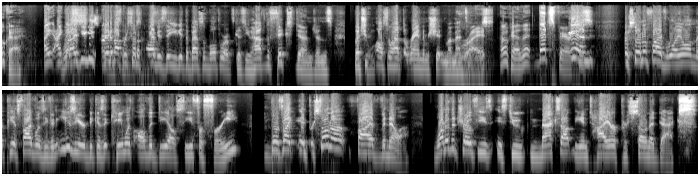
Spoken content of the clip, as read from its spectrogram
Okay. I, I what I think is great about Persona 5 is that you get the best of both worlds because you have the fixed dungeons, but you also have the random shit and mementos. Right. Okay, that that's fair. And Persona 5 Royal on the PS5 was even easier because it came with all the DLC for free. So it's mhm. like in Persona 5 Vanilla, one of the trophies is to max out the entire Persona decks.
